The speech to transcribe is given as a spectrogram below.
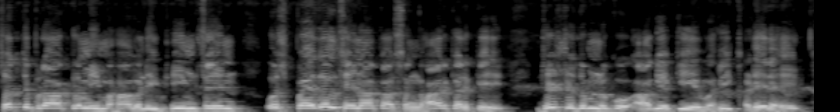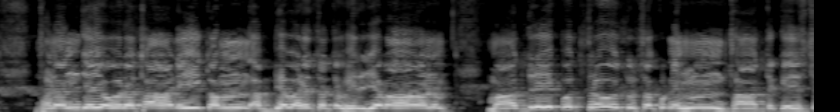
सत्य पराक्रमी महाबली भीमसेन उस पैदल सेना का संहार करके धृष्टुम्न को आगे किए वही खड़े रहे। धनंजयो रथानेकम अभ्यवर्तत वीर्यवान माद्री पुत्रो तो शकुनिम सातकेश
